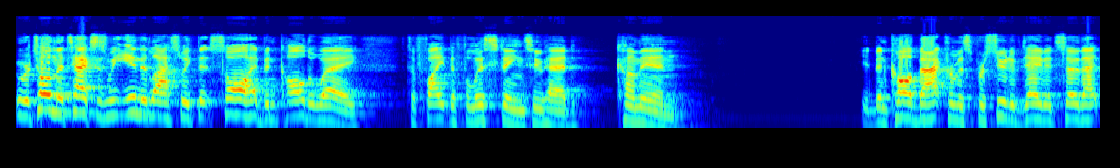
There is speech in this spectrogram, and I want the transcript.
We were told in the text as we ended last week that Saul had been called away to fight the Philistines who had come in. He had been called back from his pursuit of David so that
